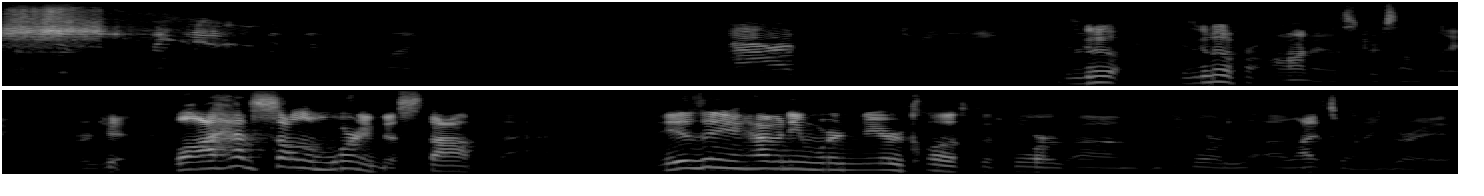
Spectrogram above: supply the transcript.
shh. They can't even just like add JD. He's gonna go. He's gonna go for or something. Or well, I have solemn warning to stop that. He doesn't even have anywhere near close to four um four uh, lights one engrave.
